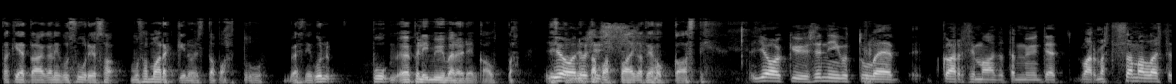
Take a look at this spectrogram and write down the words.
takia, että aika niin kun suuri osa muussa markkinoista tapahtuu myös niin kun pu- pelimyymälöiden kautta. Ja Joo, no no siis- tapahtuu aika tehokkaasti. Joo, kyllä se niinku tulee karsimaan tätä myyntiä. Et varmasti samanlaista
